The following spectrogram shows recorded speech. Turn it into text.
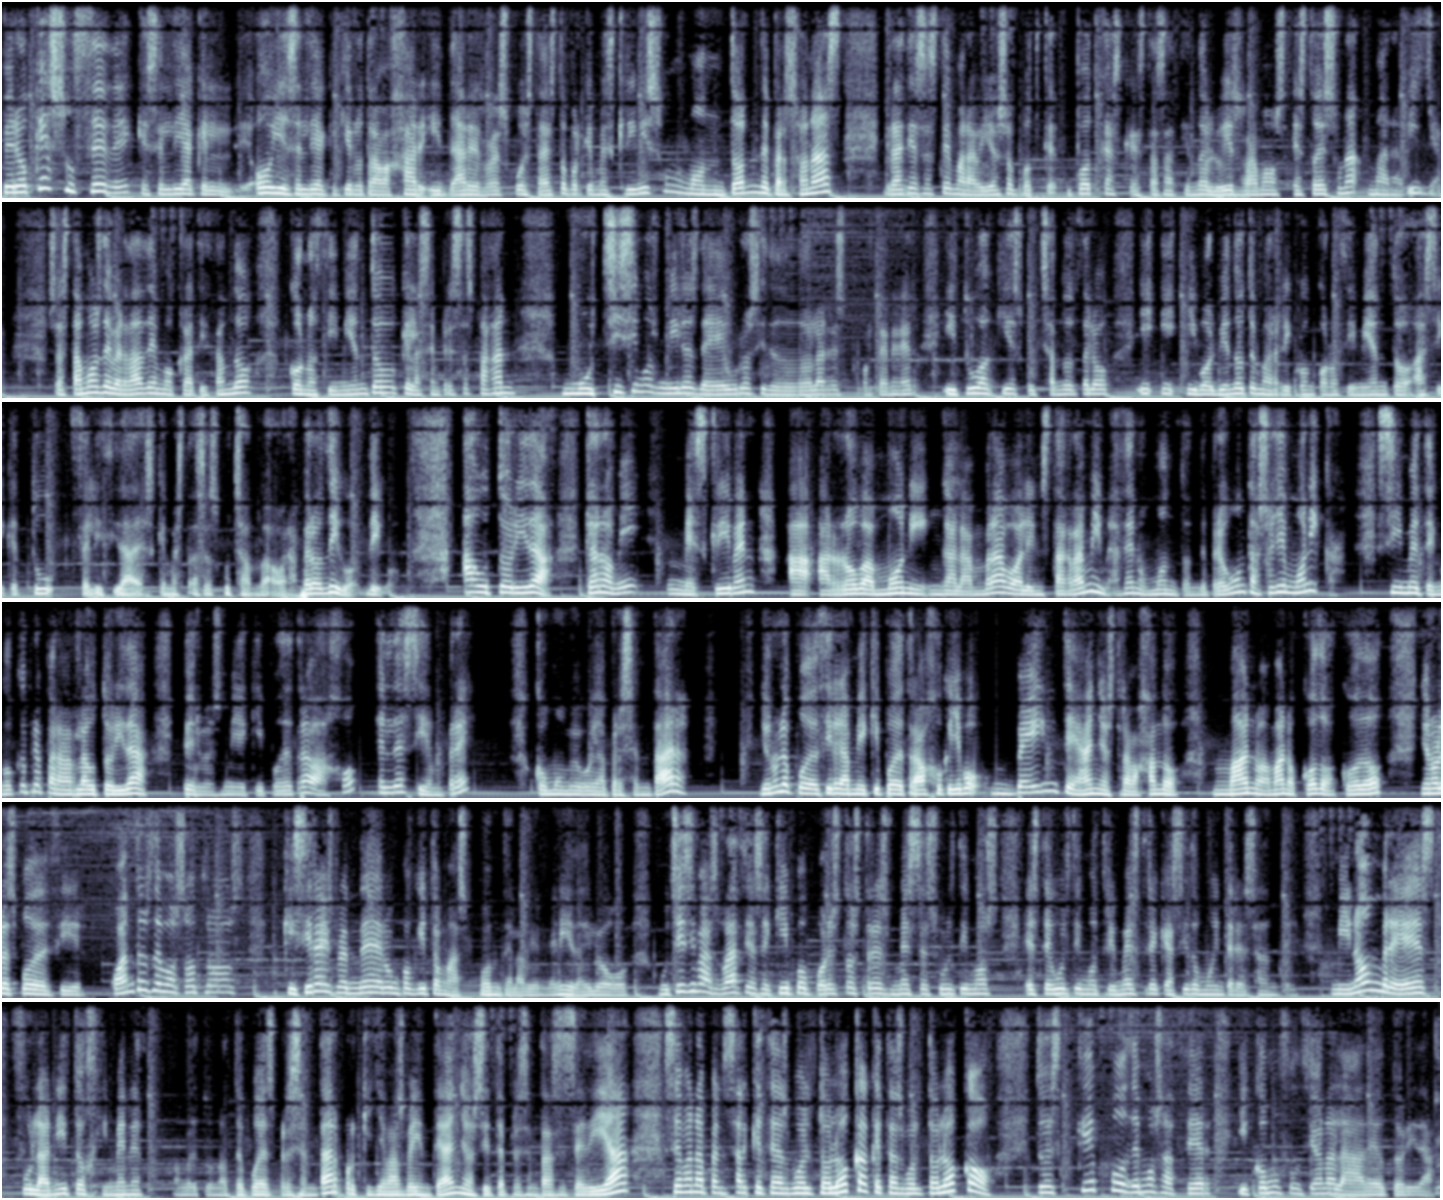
Pero ¿qué sucede? Que es el día que hoy es el día que quiero trabajar y dar respuesta a esto, porque me escribís un montón de personas gracias a este maravilloso podcast que estás haciendo, Luis Ramos. Esto es una maravilla. O sea, estamos de verdad democratizando conocimiento que las empresas pagan muchísimos miles de euros y de dólares por tener, y tú aquí escuchándotelo y, y volviéndote más rico en conocimiento. Así que tú, felicidades que me estás escuchando ahora. Pero digo, digo, autoridad. Claro, a mí me escriben a arroba Galambravo al Instagram y me hacen un montón de preguntas. Oye, Mónica, si me tengo que preparar la autoridad, pero es mi equipo de trabajo, el de siempre, ¿cómo me voy a presentar? Yo no le puedo decir a mi equipo de trabajo que llevo 20 años trabajando mano a mano, codo a codo, yo no les puedo decir, ¿cuántos de vosotros quisierais vender un poquito más? Ponte la bienvenida. Y luego, muchísimas gracias equipo por estos tres meses últimos, este último trimestre que ha sido muy interesante. Mi nombre es Fulanito Jiménez. Hombre, tú no te puedes presentar porque llevas 20 años. Si te presentas ese día, se van a pensar que te has vuelto loca, que te has vuelto loco. Entonces, ¿qué podemos hacer y cómo funciona la de autoridad?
